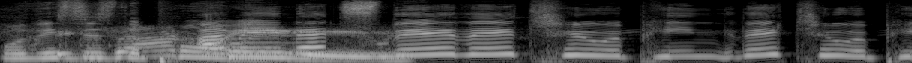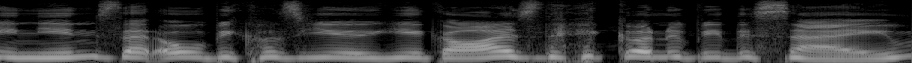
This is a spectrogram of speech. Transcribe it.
well, this is the point. I mean, that's Hey. they're they're two opinion they're two opinions that all because you you guys they're going to be the same.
